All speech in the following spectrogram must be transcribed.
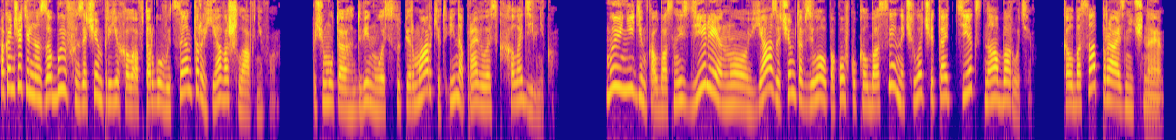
Окончательно забыв, зачем приехала в торговый центр, я вошла в него. Почему-то двинулась в супермаркет и направилась к холодильникам. Мы не едим колбасные изделия, но я зачем-то взяла упаковку колбасы и начала читать текст на обороте. Колбаса праздничная,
